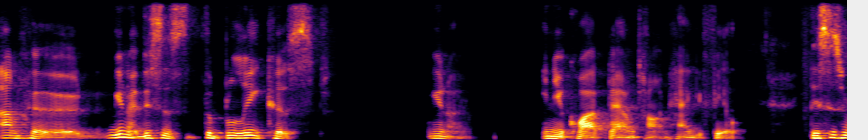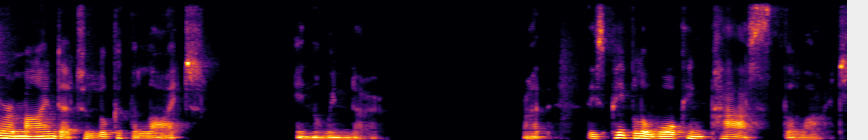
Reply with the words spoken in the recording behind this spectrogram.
unheard. You know, this is the bleakest, you know, in your quiet downtime, how you feel. This is a reminder to look at the light in the window, right? These people are walking past the light.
